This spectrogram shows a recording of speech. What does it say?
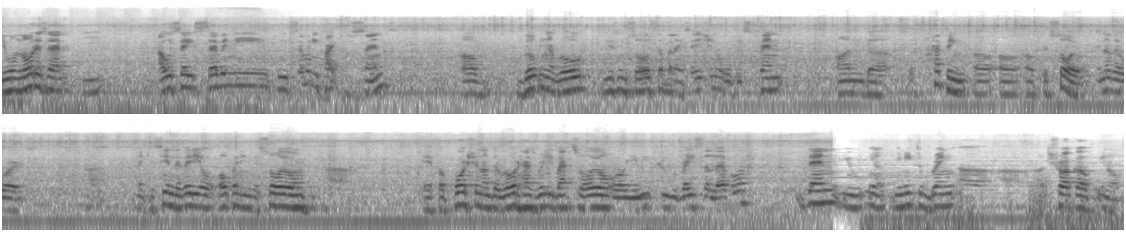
You will notice that I would say 70 to 75 percent of building a road using soil stabilization will be spent on the, the prepping of, of, of the soil. In other words, like you see in the video opening the soil uh, if a portion of the road has really bad soil or you need to raise the level then you you know you need to bring a, a, a truck of you know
